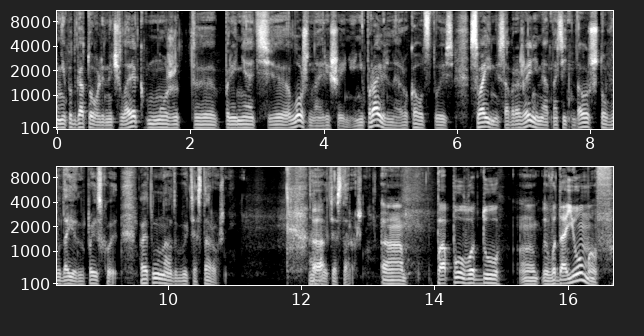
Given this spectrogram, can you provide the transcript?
неподготовленный человек может э, принять э, ложное решение, неправильное, руководствуясь своими соображениями относительно того, что в водоеме происходит. Поэтому надо быть осторожней. Надо а, быть осторожней. А, по поводу э, водоемов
